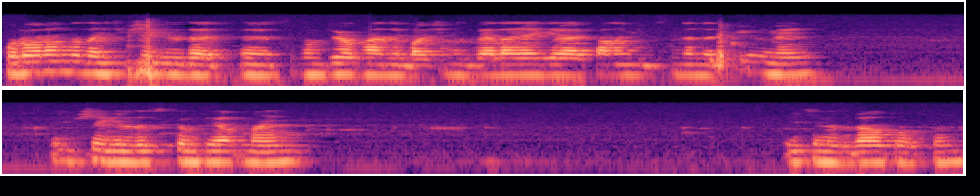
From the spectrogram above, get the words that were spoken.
Programda da hiçbir şekilde e, sıkıntı yok. Hani başınız belaya girer falan gibisinden de düşünmeyin. Hiçbir şekilde sıkıntı yapmayın. İçiniz rahat olsun.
